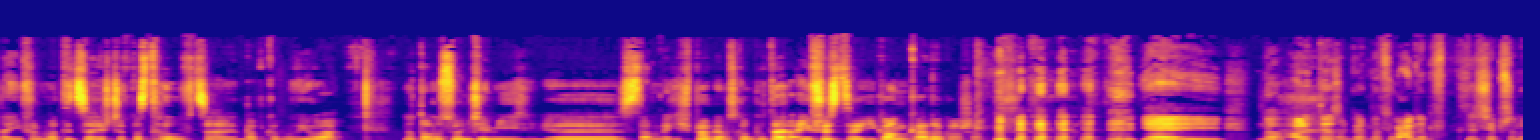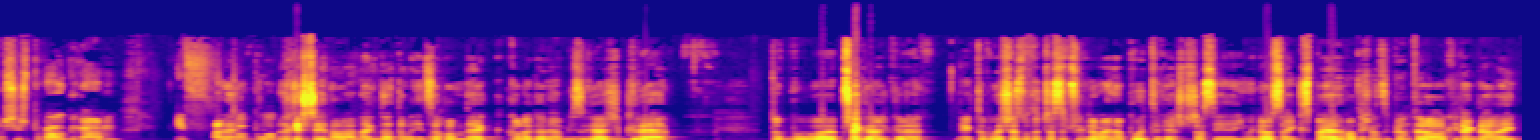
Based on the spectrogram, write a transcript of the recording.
na informatyce, jeszcze w podstawówce, babka mówiła, no to usuńcie mi yy, tam jakiś program z komputera i wszyscy, ikonka do kosza. Jej! No, ale to jest akurat naturalne, bo faktycznie przenosisz program i ale to byłoby... Ale jeszcze mała anegdota, bo nie no. zapomnę, jak kolega miał mi zgrać grę, to był e, przegrać grę, jak to były jeszcze złote czasy przegrywania na płyty, wiesz, czasy Windowsa XP, 2005 rok i tak dalej.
